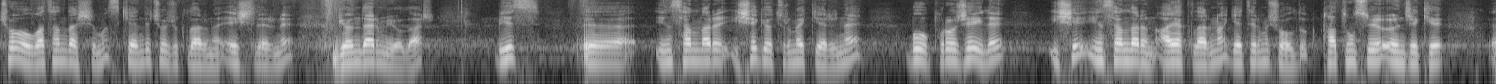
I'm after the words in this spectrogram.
çoğu vatandaşımız kendi çocuklarını, eşlerini göndermiyorlar. Biz e, insanları işe götürmek yerine bu projeyle işi insanların ayaklarına getirmiş olduk. Hatunsuyu önceki e,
